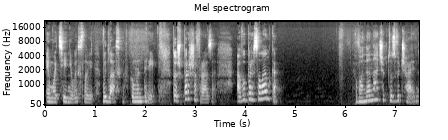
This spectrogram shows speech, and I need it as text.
емоційні вислови, будь ласка, в коментарі. Тож, перша фраза. А ви переселенка? Вона начебто звичайна.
